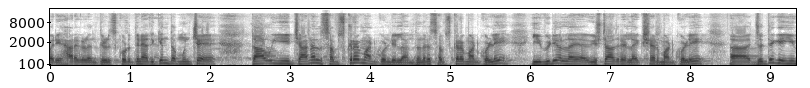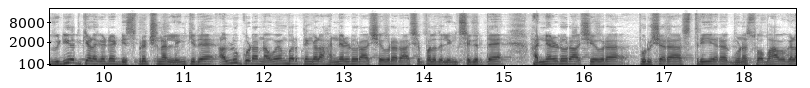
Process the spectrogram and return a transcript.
ಪರಿಹಾರಗಳನ್ನು ತಿಳಿಸ್ಕೊಡ್ತೀನಿ. ಅದಕ್ಕಿಂತ ಮುಂಚೆ ತಾವು ಈ ಚಾನಲ್ ಸಬ್ಸ್ಕ್ರೈಬ್ ಮಾಡ್ಕೊಂಡಿಲ್ಲ ಅಂತಂದರೆ ಸಬ್ಸ್ಕ್ರೈಬ್ ಮಾಡ್ಕೊಳ್ಳಿ, ಈ ವಿಡಿಯೋ ಲೈ, ಇಷ್ಟ ಆದರೆ ಲೈಕ್, ಶೇರ್ ಮಾಡ್ಕೊಳ್ಳಿ. ಜೊತೆಗೆ ಈ ವಿಡಿಯೋದ ಕೆಳಗಡೆ ಡಿಸ್ಕ್ರಿಪ್ಷನಲ್ಲಿ ಲಿಂಕ್ ಇದೆ. ಅಲ್ಲೂ ಕೂಡ ನವೆಂಬರ್ ತಿಂಗಳ ಹನ್ನೆರಡು ರಾಶಿಯವರ ರಾಶಿಫಲದ ಲಿಂಕ್ ಸಿಗುತ್ತೆ. ಹನ್ನೆರಡು ರಾಶಿಯವರ ಪುರುಷರ, ಸ್ತ್ರೀಯರ ಗುಣ ಸ್ವಭಾವಗಳ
